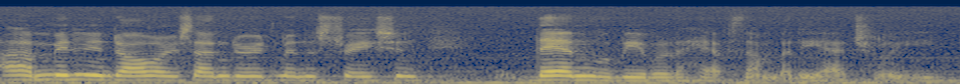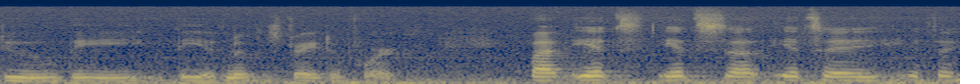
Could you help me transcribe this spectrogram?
a million dollars under administration, then we'll be able to have somebody actually do the, the administrative work. But it's, it's, a, it's, a, it's a,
